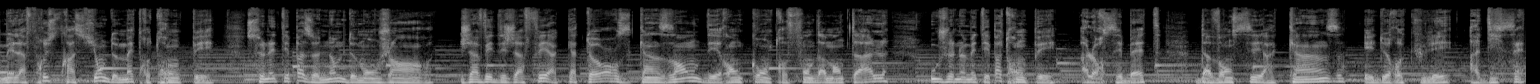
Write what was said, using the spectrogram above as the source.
mais la frustration de m'être trompé. Ce n'était pas un homme de mon genre. J'avais déjà fait à 14, 15 ans des rencontres fondamentales où je ne m'étais pas trompé. Alors c'est bête d'avancer à 15 et de reculer à 17.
